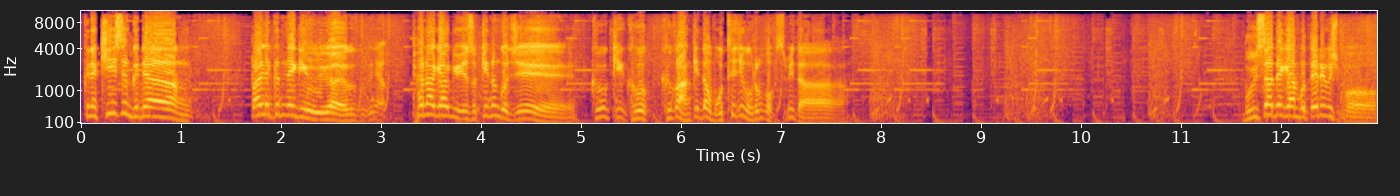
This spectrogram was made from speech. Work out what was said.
그냥 킷은 그냥 빨리 끝내기 위하 그냥 편하게 하기 위해서 끼는 거지. 그거 끼 그거 그거 안 낀다고 못해지고 그런 거 없습니다. 물사대기 한번 때리고 싶어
